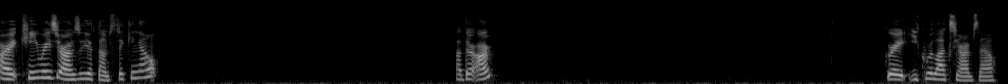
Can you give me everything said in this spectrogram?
All right, can you raise your arms with your thumb sticking out? Other arm. Great, you can relax your arms now.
